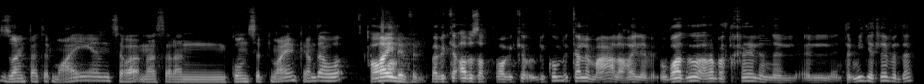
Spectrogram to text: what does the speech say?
design pattern معين سواء مثلا concept معين الكلام ده هو هو high level ما بيك... آه بالظبط هو بيك... بيكون بيتكلم معاه على high level وبعدين أنا بتخيل إن ال intermediate level ده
